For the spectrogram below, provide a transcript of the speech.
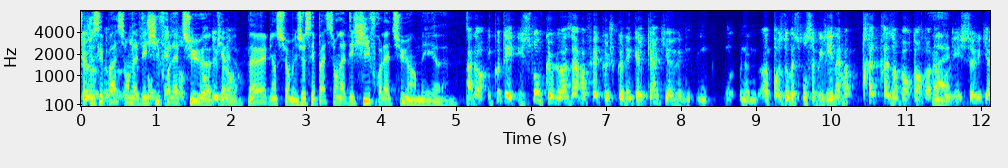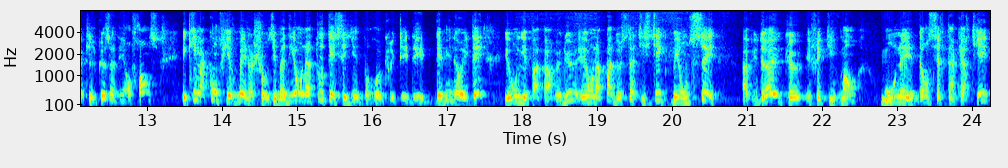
que. Je ne sais pas si on a des chiffres là-dessus, euh, Pierre. Oui, bien sûr, mais je ne sais pas si on a des chiffres là-dessus. Hein, mais, euh, Alors, écoutez, il se trouve que le hasard a fait que je connais quelqu'un qui a eu un poste de responsabilité très, très important dans la police euh, il y a quelques années en France et qui m'a confirmé la chose. Il m'a dit on a tout essayé pour recruter des, des minorités et on n'y est pas parvenu et on n'a pas de statistiques, mais on sait à vue d'œil que, effectivement, mm. on est dans certains quartiers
